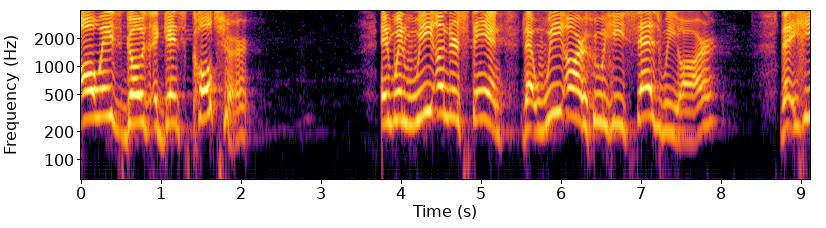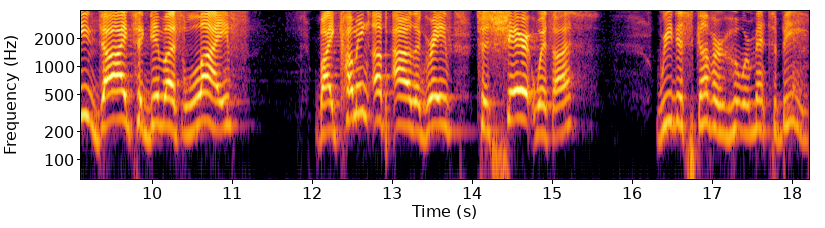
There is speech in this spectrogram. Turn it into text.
always goes against culture. And when we understand that we are who He says we are, that He died to give us life by coming up out of the grave to share it with us, we discover who we're meant to be.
